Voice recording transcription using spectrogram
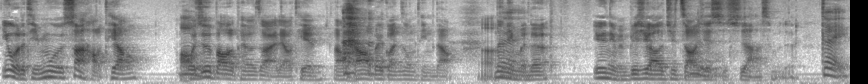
因为我的题目算好挑，哦、我就是把我的朋友找来聊天，然后刚好被观众听到。那你们的，因为你们必须要去找一些时事啊什么的。对，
